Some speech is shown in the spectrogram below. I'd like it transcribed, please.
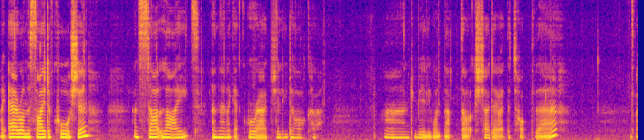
I err on the side of caution and start light and then I get gradually darker and really want that dark shadow at the top there. I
